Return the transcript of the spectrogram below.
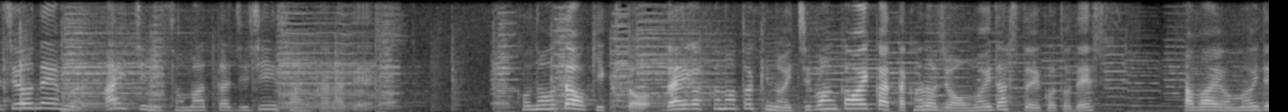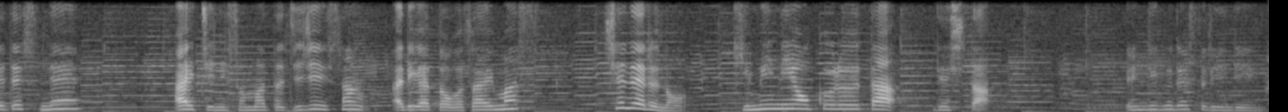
ラジオネーム愛知に染まったじじいさんからで。この歌を聴くと大学の時の一番可愛かった彼女を思い出すということです。淡い思い出ですね。愛知に染まったじじいさんありがとうございます。シェネルの君に送る歌でした。エンディングですリンリン。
